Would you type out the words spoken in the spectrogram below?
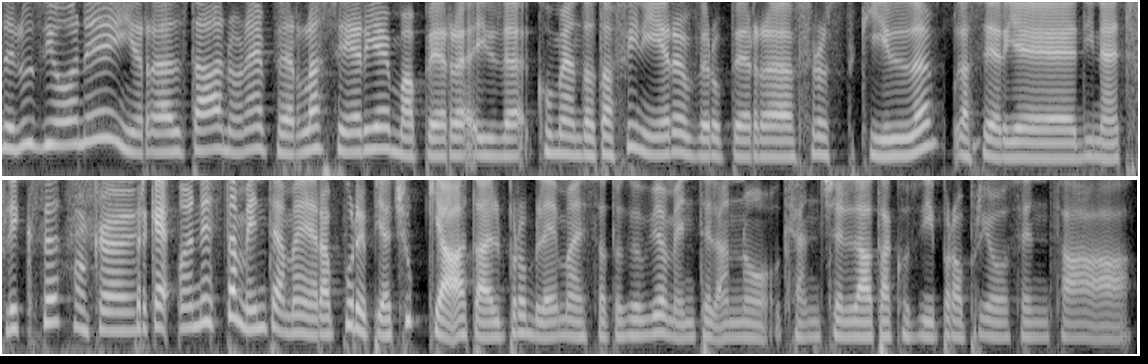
delusione in realtà non è per la serie, ma per il come è andata a finire, ovvero per First Kill, la serie di Netflix. Ok. Perché onestamente a me era pure piaciucchiata. Il problema è stato che ovviamente l'hanno cancellata così proprio senza,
